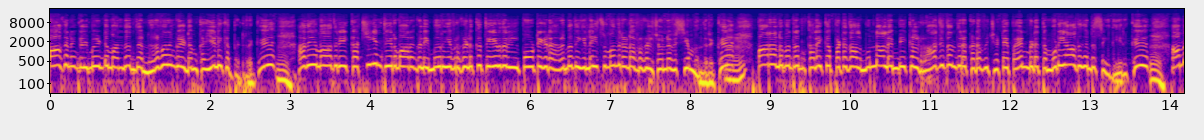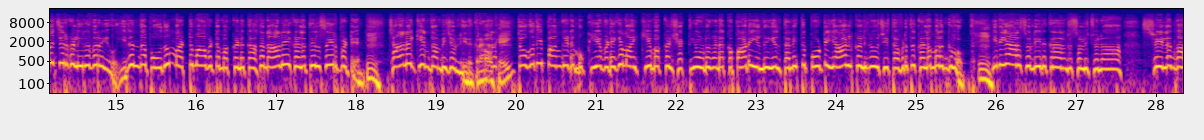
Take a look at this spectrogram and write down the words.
வாகனங்கள் மீண்டும் அந்தந்த நிறுவனங்களிடம் கையளிக்கப்பட்டிருக்கு. அதே மாதிரி கட்சியின் தீர்மானங்களை மீறியவர்களுக்கு தேர்தலில் போட்டியிட அனுமதி இல்லை. சுமந்திரன் அவர்கள் சொன்ன விஷயம் வந்திருக்கு. பாராளுமன்றம் கலைக்கப்பட்டதால் முன்னாள் எம்பிக்கள் ராஜதந்திர கடவுச்சீட்டை பயன்படுத்த முடியாது என்ற செய்தி இருக்கு. அமைச்சர்கள் இருவரையோ இருந்த போதும் மட்டு மாவட்ட மக்களுக்காக நானே களத்தில் செயற்பட்டேன். சாணக்கியன் தம்பி சொல்லி இருக்கிறார். தொகுதி பங்கீடு முக்கிய விடயம் ஐக்கிய மக்கள் சக்தியோடு இணக்கப்பாடு இல்லையில் தனித்து போட்டு யாழ் கிளிநொச்சி தவிர்த்து களமிறங்குவோம். இது யார் சொல்லி இருக்கிறார் என்று சொல்லி சொன்னா ஸ்ரீலங்கா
